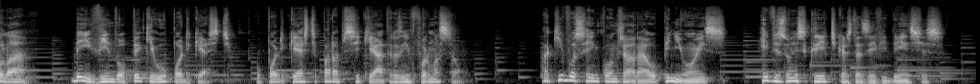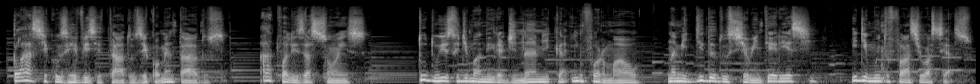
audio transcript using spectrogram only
Olá, bem-vindo ao PQU Podcast, o podcast para psiquiatras em formação. Aqui você encontrará opiniões, revisões críticas das evidências, clássicos revisitados e comentados, atualizações, tudo isso de maneira dinâmica, informal, na medida do seu interesse e de muito fácil acesso.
